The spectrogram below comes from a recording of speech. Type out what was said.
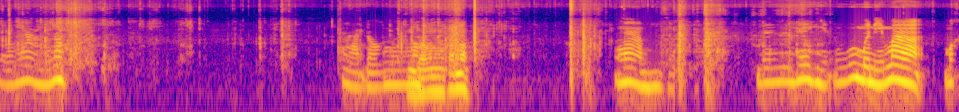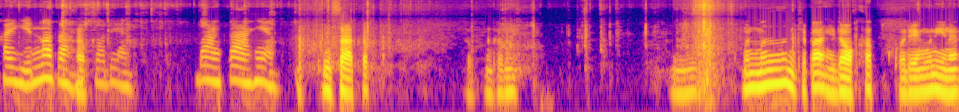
ดอกงามเนาะขาดดอกหนึงอีกดอเนาะกหนึงครับเนาะงามจ้ะเดินให้เห็นอู้มือนี้มามาใครเห็นเนาะจ้ะก็แดงบางตาแห้งเพิ่งสาดครับดอกหนึงครับนี่นี่มันมืนจะป้าเห็นดอกครับกอแดงวันนี้นะ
